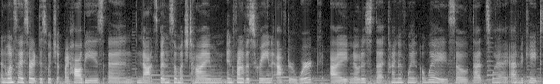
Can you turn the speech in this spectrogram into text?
And once I started to switch up my hobbies and not spend so much time in front of a screen after work, I noticed that kind of went away. So that's why I advocate,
